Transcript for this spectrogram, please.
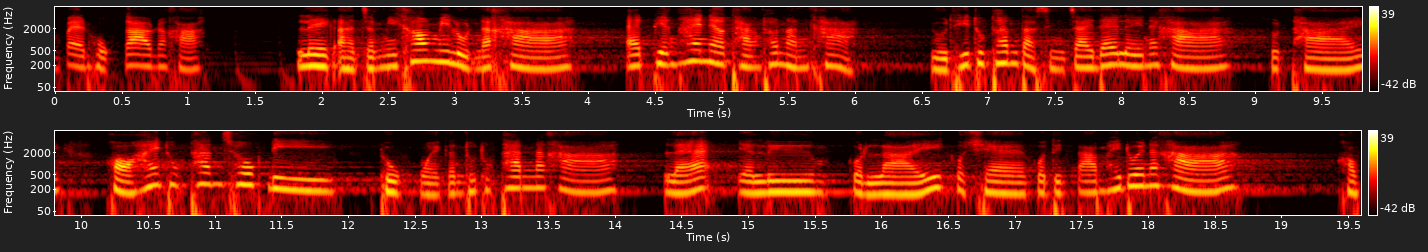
3869 นะคะ เลขอาจจะมีเข้ามีหลุดนะคะ แอดเพียงให้แนวทางเท่านั้นค่ะ อยู่ที่ทุกท่านตัดสินใจได้เลยนะคะ สุดท้าย ขอให้ทุกท่านโชคดี ถูกหวยกันทุกทุกท่านนะคะ และอย่าลืมกดไลค์ กดแชร์ กดติดตามให้ด้วยนะคะ ขอบ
